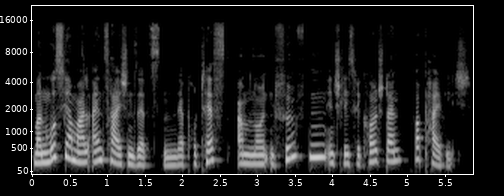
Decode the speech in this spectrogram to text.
Man muss ja mal ein Zeichen setzen. Der Protest am 9.05. in Schleswig-Holstein war peinlich.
